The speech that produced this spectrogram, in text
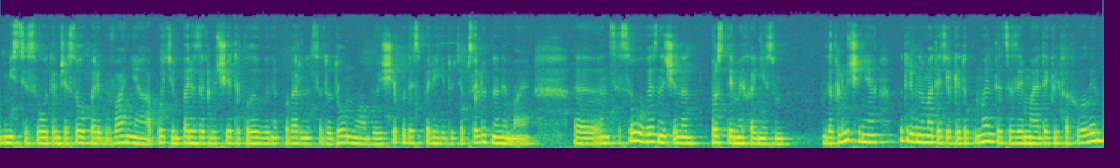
в місці свого тимчасового перебування, а потім перезаключити, коли вони повернуться додому або ще кудись переїдуть, абсолютно немає. Е, НССУ визначено простий механізм заключення. Потрібно мати тільки документи, це займає декілька хвилин.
